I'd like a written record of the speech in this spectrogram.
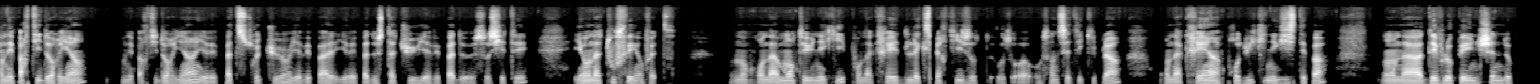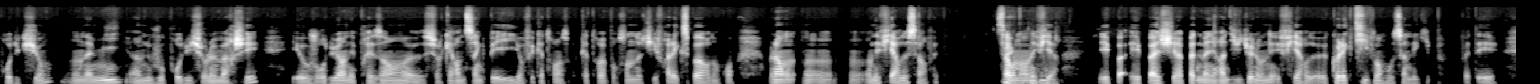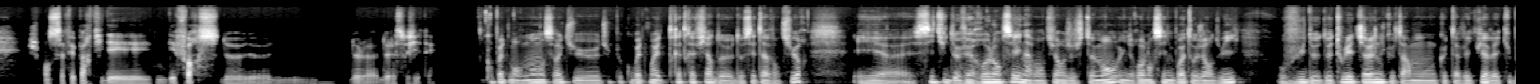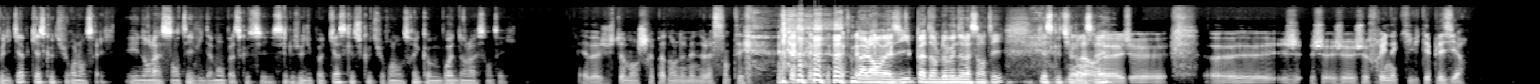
On est parti de rien, on est parti de rien, il n'y avait pas de structure, il n'y avait, pas, il avait pas de statut, il n'y avait pas de société, et on a tout fait en fait. Donc on a monté une équipe, on a créé de l'expertise au, sein de cette équipe-là, on a créé un produit qui n'existait pas, on a développé une chaîne de production, on a mis un nouveau produit sur le marché, et aujourd'hui on est présent euh, sur 45 pays, on fait 80%, 80 de notre chiffre à l'export, donc on, voilà, on, est fier de ça en fait. Ça, on en est fier. Et pas, et pas, je dirais pas de manière individuelle, on est fier collectivement au sein de l'équipe. En fait, et je pense que ça fait partie des, forces de, de la société. Complètement. Non, c'est vrai que tu, peux complètement être très très fier de, cette aventure. Et euh, si tu devais relancer une aventure justement, une relancer une boîte aujourd'hui, au vu de, tous les challenges que tu as, que as vécu avec Bodycap, qu'est-ce que tu relancerais? Et dans la santé évidemment, parce que c'est le jeu du podcast, qu'est-ce que tu relancerais comme boîte dans la santé? Eh ben justement, je serais pas dans le domaine de la santé. bah alors vas-y, pas dans le domaine de la santé. Qu'est-ce que tu relancerais euh, euh, je, je, je, ferai une activité plaisir.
